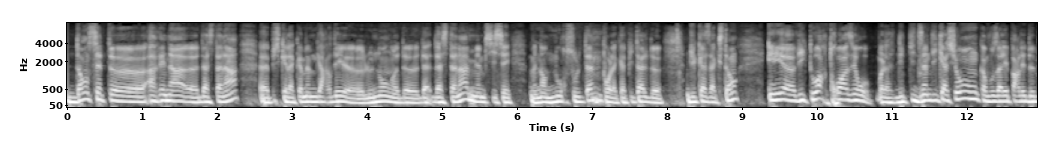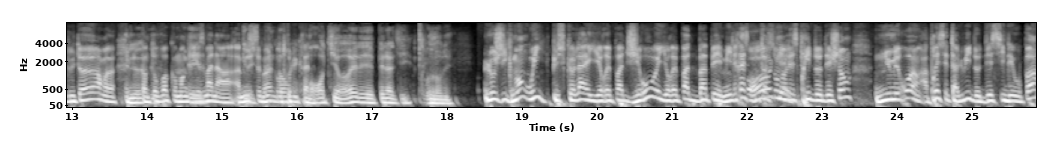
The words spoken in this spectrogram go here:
dans cette euh, arena euh, d'Astana, euh, puisqu'elle a quand même gardé euh, le nom d'Astana, même si c'est maintenant Nour Sultan pour la capitale de, du Kazakhstan. Et euh, victoire 3 à 0. Voilà, des petites indications quand vous allez parler de buteurs, euh, quand on voit comment Griezmann a, a mis ce but contre l'Ukraine. On retirerait les pénalties aujourd'hui. Logiquement, oui, puisque là, il n'y aurait pas de Giroud et il n'y aurait pas de Mbappé. Mais il reste de toute façon dans l'esprit de Deschamps numéro un. Après, c'est à lui de décider ou pas.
